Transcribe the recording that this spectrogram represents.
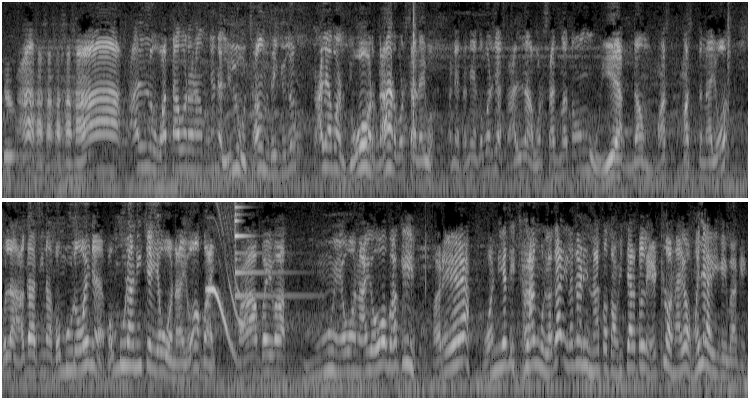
કાલનું વાતાવરણ આમ છે લીલું થઈ ગયું છે. કાલે પણ જોરદાર વરસાદ આવ્યો. અને તને ખબર છે, કાલના વરસાદમાં તો હું એકદમ મસ્ત મસ્ત નાયો. ઓલા આગાસીના બંબુડો હોય ને, બંબુડા નીચે એવો નાયો ભાઈ. વાહ ભાઈ વાહ. હું એવો નાયો બાકી. અરે, વંડિયાથી છલાંગ લગાડી લગાડી નાતો તો વિચાર કરે એટલો નાયો, મજા આવી ગઈ બાકી.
